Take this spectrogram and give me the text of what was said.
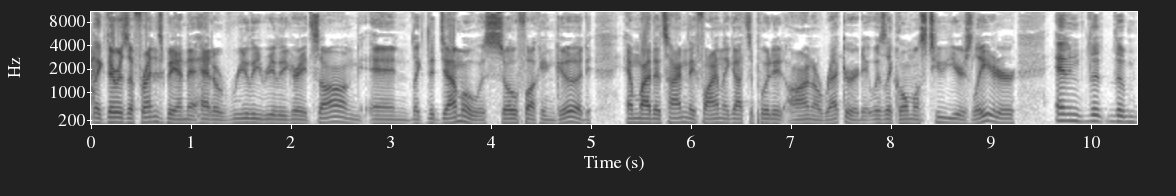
like there was a friends band that had a really, really great song, and like the demo was so fucking good. And by the time they finally got to put it on a record, it was like almost two years later, and the the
